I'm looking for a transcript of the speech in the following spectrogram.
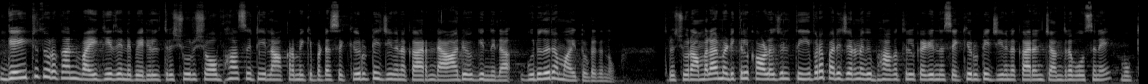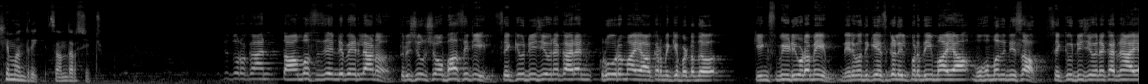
ഗേറ്റ് തുറക്കാൻ വൈകിയതിന്റെ പേരിൽ തൃശൂർ ശോഭ സിറ്റിയിൽ ആക്രമിക്കപ്പെട്ട സെക്യൂരിറ്റി ജീവനക്കാരന്റെ ആരോഗ്യനില ഗുരുതരമായി തുടരുന്നു. തൃശൂർ അമല മെഡിക്കൽ കോളേജിൽ തീവ്രപരിചരണ വിഭാഗത്തിൽ കഴിയുന്ന സെക്യൂരിറ്റി ജീവനക്കാരൻ ചന്ദ്രബോസിനെ മുഖ്യമന്ത്രി സന്ദർശിച്ചു. തുറക്കാൻ താമസിച്ചതിന്റെ പേരിലാണ് തൃശൂർ ശോഭ സിറ്റിയിൽ സെക്യൂരിറ്റി ജീവനക്കാരൻ ക്രൂരമായി ആക്രമിക്കപ്പെട്ടത്. കിങ്സ് ബീഡി ഉടമയും നിരവധി കേസുകളിൽ പ്രതിയുമായ മുഹമ്മദ് നിസാം സെക്യൂരിറ്റി ജീവനക്കാരനായ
